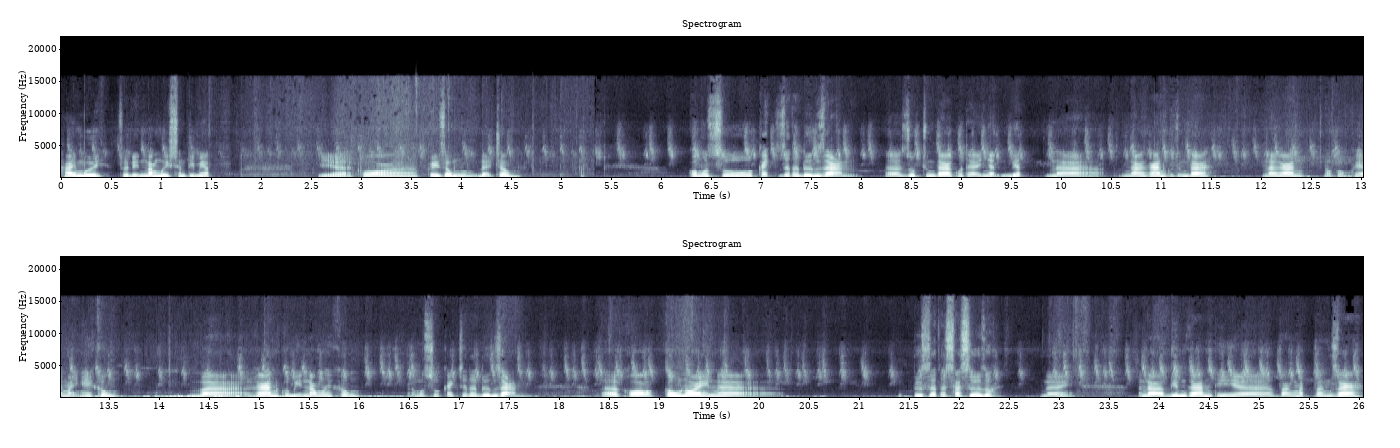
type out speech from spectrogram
20 cho đến 50 cm thì có cây giống để trồng có một số cách rất là đơn giản à, giúp chúng ta có thể nhận biết là lá gan của chúng ta, lá gan nó có khỏe mạnh hay không và gan có bị nóng hay không. À, một số cách rất là đơn giản. À, có câu nói là từ rất là xa xưa rồi. Đấy, là viêm gan thì vàng mắt, vàng da.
